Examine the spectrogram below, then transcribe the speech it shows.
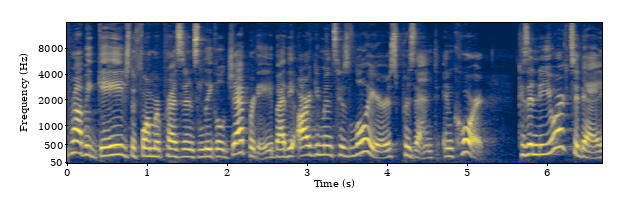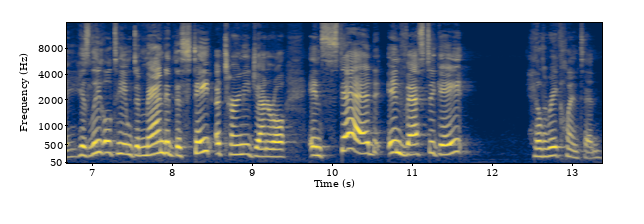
Can probably gauge the former president's legal jeopardy by the arguments his lawyers present in court. Because in New York today, his legal team demanded the state attorney general instead investigate Hillary Clinton.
